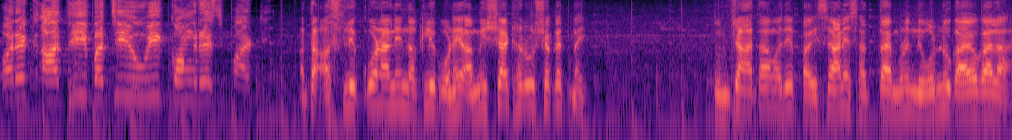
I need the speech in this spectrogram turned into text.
और एक आधी बची हुई कांग्रेस पार्टी। आता असली कोण नकली कोण हे अमित शहा ठरवू शकत नाही. तुमच्या हातामध्ये पैसा आणि सत्ता आहे म्हणून निवडणूक आयोगाला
